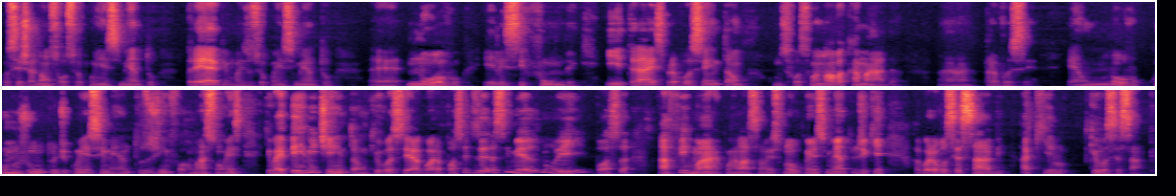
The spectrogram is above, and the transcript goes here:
Ou seja, não só o seu conhecimento prévio, mas o seu conhecimento é, novo, eles se fundem e traz para você então como se fosse uma nova camada né, para você. É um novo conjunto de conhecimentos, de informações, que vai permitir então que você agora possa dizer a si mesmo e possa afirmar com relação a esse novo conhecimento de que agora você sabe aquilo que você sabe.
